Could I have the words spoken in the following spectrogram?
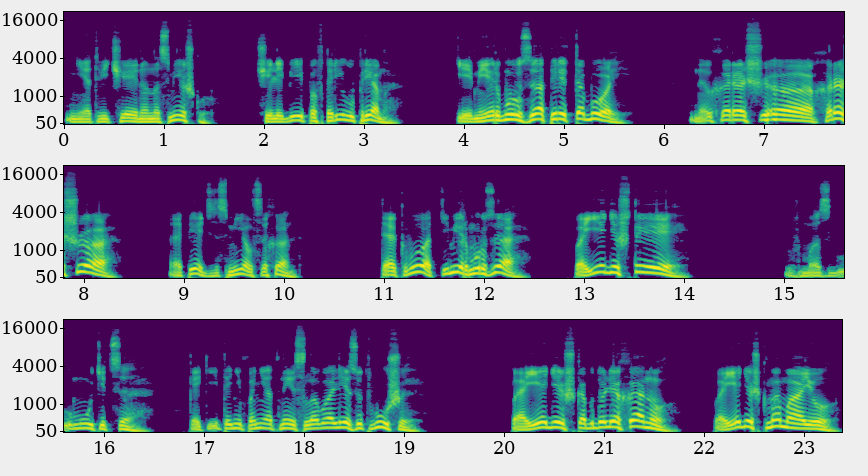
Не отвечая на насмешку, Челебей повторил упрямо. «Тимир Мурза перед тобой!» «Ну хорошо, хорошо!» Опять засмеялся хан. «Так вот, Тимир Мурза, поедешь ты!» В мозгу мутится, какие-то непонятные слова лезут в уши. «Поедешь к Абдуле-хану, поедешь к Мамаю,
